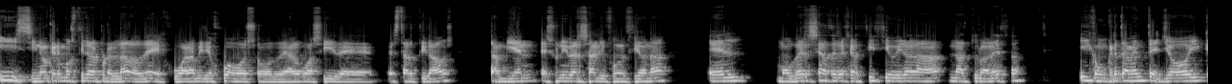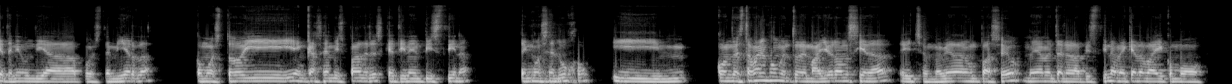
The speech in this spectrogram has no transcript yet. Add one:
Y si no queremos tirar por el lado de jugar a videojuegos o de algo así, de estar tirados, también es universal y funciona el moverse, hacer ejercicio, ir a la naturaleza. Y concretamente yo hoy, que he tenido un día pues de mierda, como estoy en casa de mis padres, que tienen piscina, tengo ese lujo. Y cuando estaba en el momento de mayor ansiedad, he dicho, me voy a dar un paseo, me voy a meter en la piscina, me quedaba ahí como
